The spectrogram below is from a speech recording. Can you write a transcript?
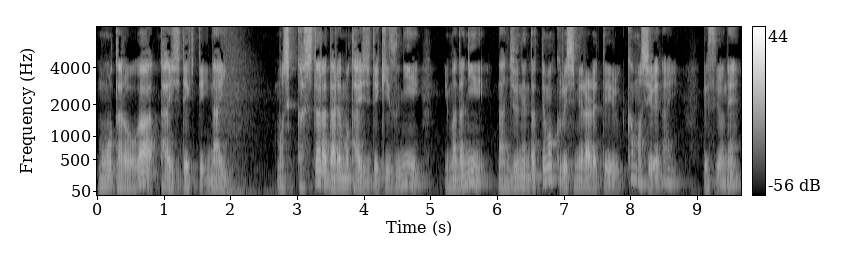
桃太郎が退治できていない。もしかしたら誰も退治できずに、未だに何十年経っても苦しめられているかもしれないですよね。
